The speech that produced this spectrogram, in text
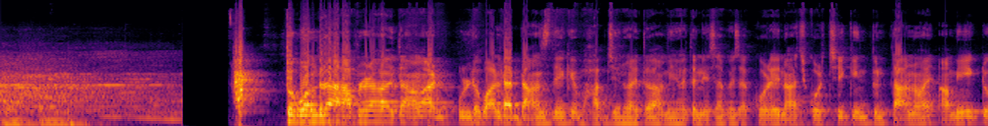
Thank you. তো বন্ধুরা, আপনারা হয়তো আমার উল্টো পাল্টা ডান্স দেখে ভাবছেন, হয়তো আমি হয়তো নেশা ফেশা করে নাচ করছি, কিন্তু তা নয়। আমি একটু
